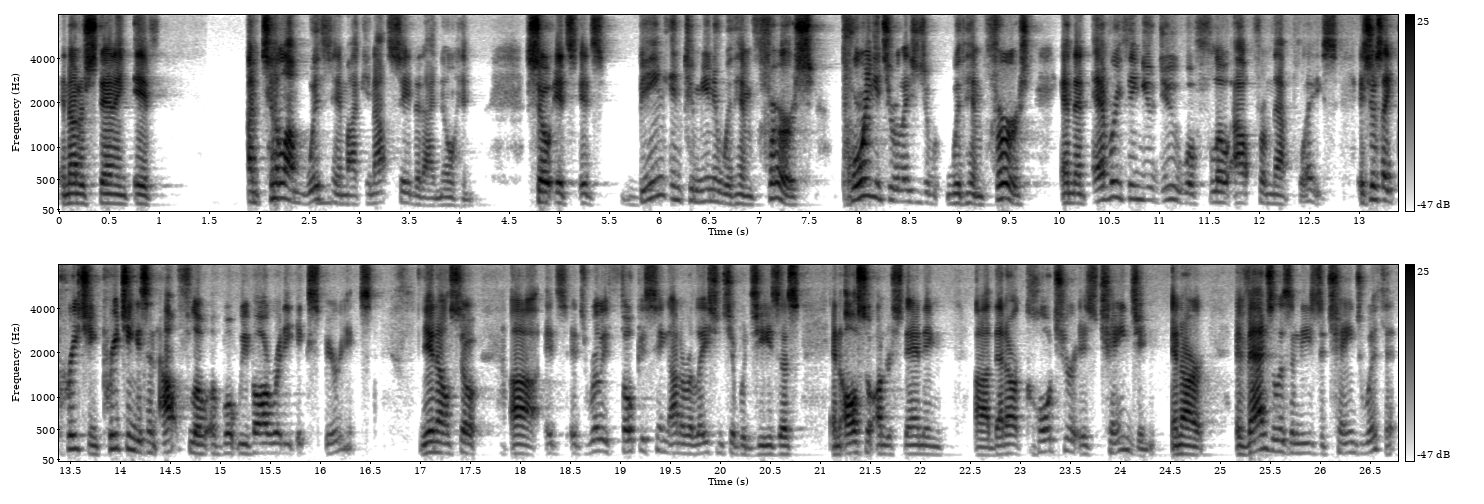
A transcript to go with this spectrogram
and understanding if until I'm with him, I cannot say that I know him. So it's it's being in communion with him first, pouring into relationship with him first, and then everything you do will flow out from that place. It's just like preaching. Preaching is an outflow of what we've already experienced. You know, so uh, it's it's really focusing on a relationship with Jesus and also understanding uh, that our culture is changing and our evangelism needs to change with it.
